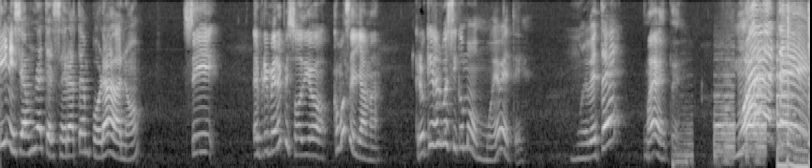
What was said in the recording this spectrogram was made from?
Hoy iniciamos la tercera temporada, ¿no? Sí. El primer episodio, ¿cómo se llama? Creo que es algo así como Muévete. ¿Muévete? Muévete. ¡Muévete!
